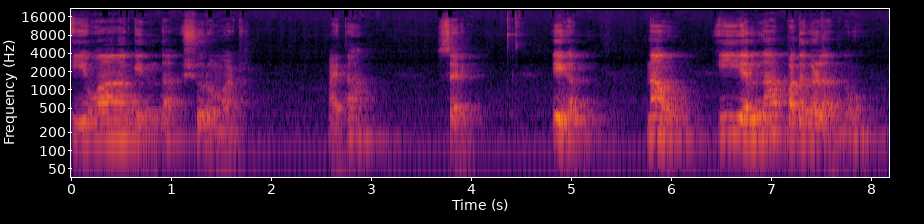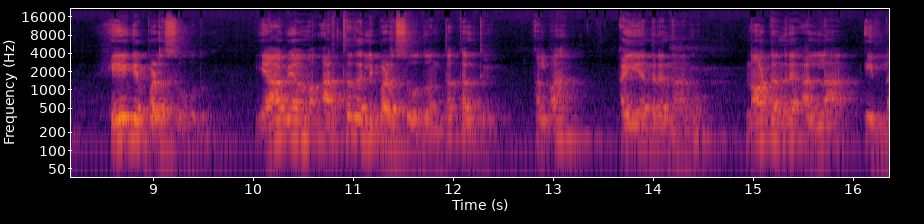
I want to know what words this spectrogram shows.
ಇವಾಗಿಂದ ಶುರು ಮಾಡಿ. ಆಯಿತಾ? ಸರಿ. ಈಗ ನಾವು ಈ ಎಲ್ಲ ಪದಗಳನ್ನು ಹೇಗೆ ಬಳಸುವುದು, ಯಾವ್ಯಾವ ಅರ್ಥದಲ್ಲಿ ಬಳಸುವುದು ಅಂತ ಕಲ್ತೀವಿ, ಅಲ್ವಾ? ಐ ಅಂದರೆ ನಾನು, ನಾಟ್ ಅಂದರೆ ಅಲ್ಲ, ಇಲ್ಲ.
